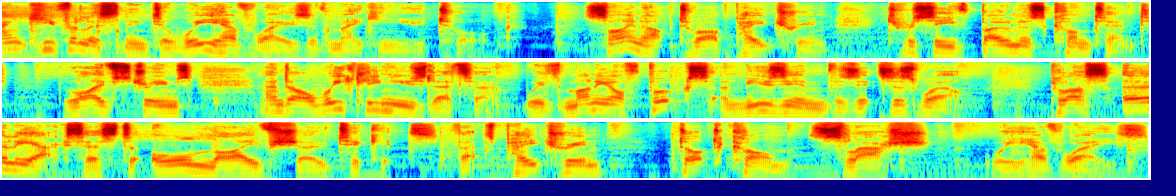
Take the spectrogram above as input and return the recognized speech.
Thank you for listening to We Have Ways of Making You Talk. Sign up to our Patreon to receive bonus content, live streams, and our weekly newsletter with money off books and museum visits as well, plus early access to all live show tickets. That's patreon.com slash we have ways.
